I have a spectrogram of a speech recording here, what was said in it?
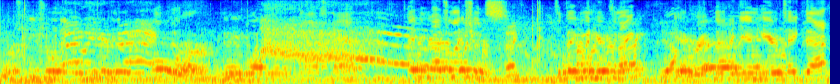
We're featuring here here four, doing man. Hey, congratulations. Thank you. It's a big win here tonight. Yep. Yeah, grab that again here, take that.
